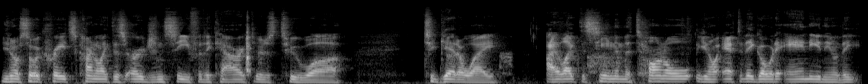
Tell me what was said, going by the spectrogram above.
you know, so it creates kind of like this urgency for the characters to uh to get away. I like the scene in the tunnel, you know, after they go to Andy, you know, they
